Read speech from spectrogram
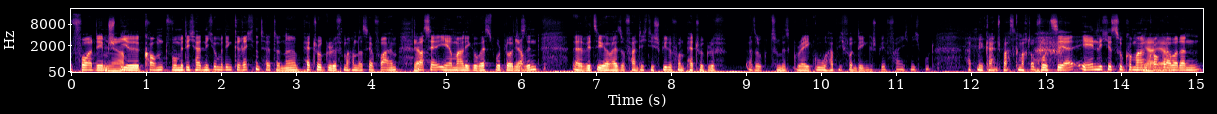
vor dem Ja. Spiel kommt, womit ich halt nicht unbedingt gerechnet hätte. Ne? Petroglyph machen das ja vor allem, Ja. was ja ehemalige Westwood-Leute Ja. sind. Äh, witzigerweise fand ich die Spiele von Petroglyph, also zumindest Grey Goo habe ich von denen gespielt, fand ich nicht gut. Hat mir keinen Spaß gemacht, obwohl es sehr ähnlich ist zu Command Conquer, aber dann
